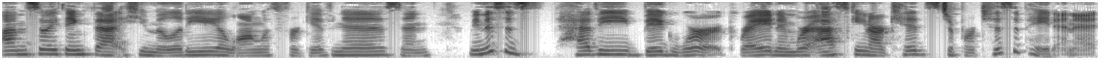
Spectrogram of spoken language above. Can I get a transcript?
Um, so I think that humility, along with forgiveness, and I mean, this is heavy, big work, right? And we're asking our kids to participate in it.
